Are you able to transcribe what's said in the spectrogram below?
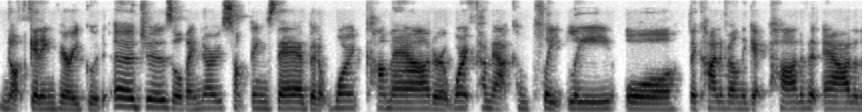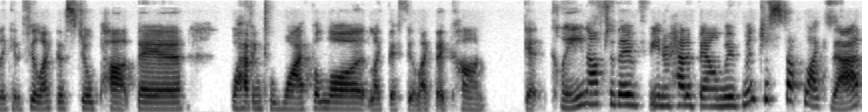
not getting very good urges or they know something's there but it won't come out or it won't come out completely or they kind of only get part of it out and they can feel like there's still part there or having to wipe a lot like they feel like they can't get clean after they've you know had a bowel movement just stuff like that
